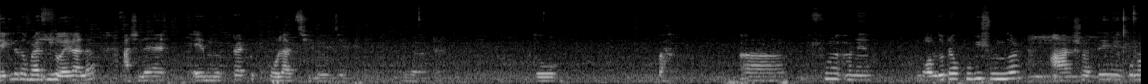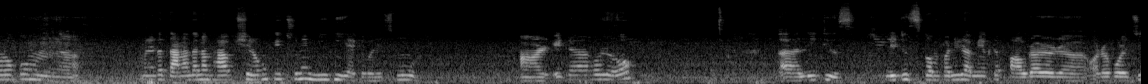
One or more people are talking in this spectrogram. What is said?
দেখলে তোমরা কি হয়ে গেল? আসলে এর মুখটা একটু খোলা ছিল এই যে তো, বাহ মানে গন্ধটাও খুবই সুন্দর, আর সাথে কোনো রকম মানে একটা দানা দানা ভাব সেরকম কিছু নেই, মিহি একেবারে স্মুথ আর এটা হলো লিটিলস লিটিলস কোম্পানির আমি একটা পাউডার অর্ডার করেছি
